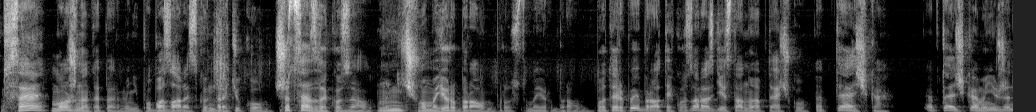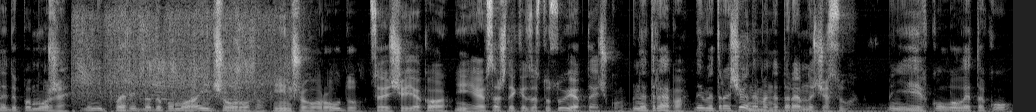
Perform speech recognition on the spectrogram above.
Все, можна тепер мені побазарити з Кондратюком. Що це за козел? Ну нічого, майор Браун, просто майор Браун. Потерпи, братику, зараз дістану аптечку. Аптечка. Аптечка мені вже не допоможе. Мені потрібна допомога іншого роду. Іншого роду? Це ще яка? Ні, я все ж таки застосую аптечку. Не треба, не витрачай на мене даремно часу. Мені її вкололи таку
